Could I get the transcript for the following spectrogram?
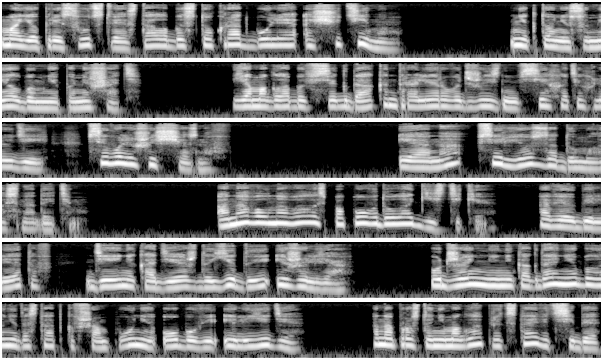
Мое присутствие стало бы сто крат более ощутимым. Никто не сумел бы мне помешать. Я могла бы всегда контролировать жизнь всех этих людей, всего лишь исчезнув. И она всерьез задумалась над этим. Она волновалась по поводу логистики, авиабилетов, денег, одежды, еды и жилья. У Дженни никогда не было недостатка в шампуне, обуви или еде. Она просто не могла представить себе,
